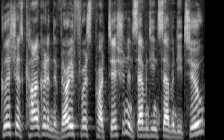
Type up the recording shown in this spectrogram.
Galicia is conquered in the very first partition in 1772.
